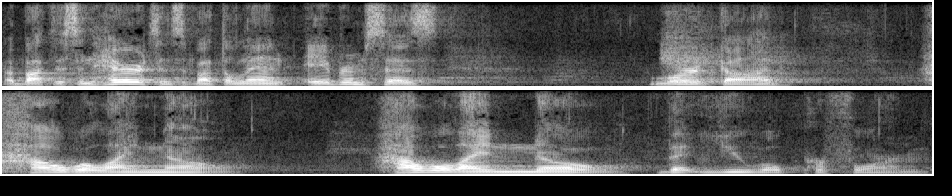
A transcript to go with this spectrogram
about this inheritance, about the land, Abram says, Lord God, how will I know? How will I know that you will perform?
